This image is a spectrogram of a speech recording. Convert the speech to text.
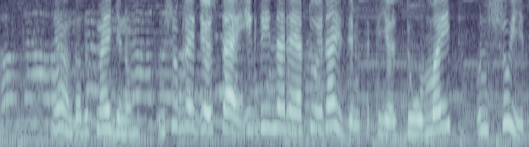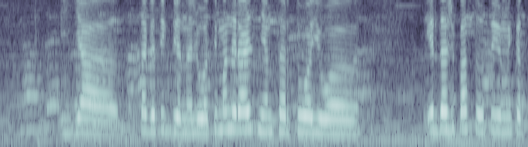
jā, un tad es mēģinu. Un šobrīd jūs tā ikdienā arī ar to ir aizņemta, ka jūs domājat un šujat. Jā, tagad ikdiena ļoti man ir aizņemta ar to, jo ir daži pasūtījumi, kad,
